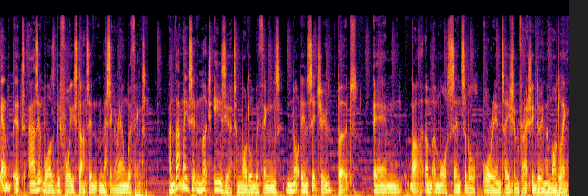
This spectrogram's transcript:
yeah, it's as it was before you started messing around with things. And that makes it much easier to model with things not in situ, but in, well, a, a more sensible orientation for actually doing the modeling.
